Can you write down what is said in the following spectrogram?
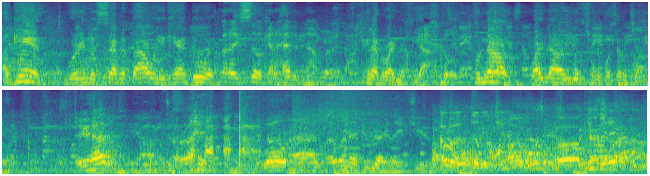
Again, we're in the seventh hour. He can't do it. But I still can have it now. Right? You can have it right now. Yeah. Cool. For now, right now, you get the 24/7 channel. There you have it. All right. Well, um, I want to congratulate you. How about double check? Uh, cash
